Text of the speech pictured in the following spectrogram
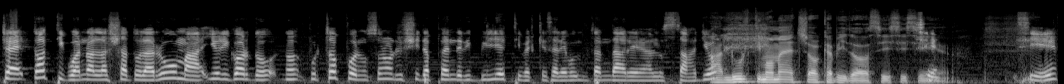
Cioè, Totti quando ha lasciato la Roma, io ricordo, no, purtroppo non sono riuscita a prendere i biglietti biglietti perché sarei voluta andare allo stadio. Ah, l'ultimo match, ho capito, sì, sì, sì. Sì, sì.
